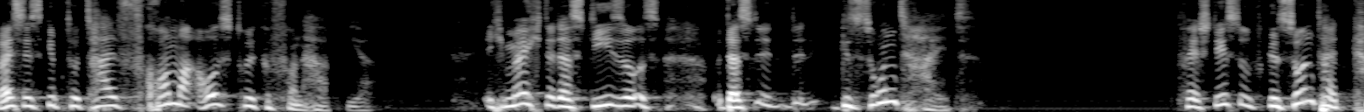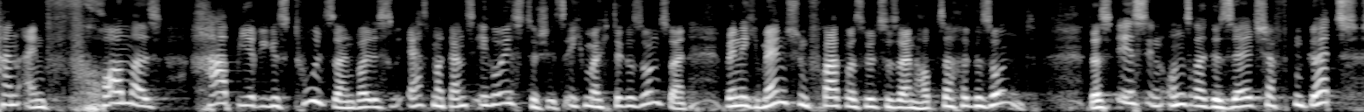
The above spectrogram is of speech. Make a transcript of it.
Weißt du, es gibt total fromme Ausdrücke von Habgier. Ich möchte, dass Jesus, dass äh, Gesundheit, verstehst du, Gesundheit kann ein frommes, habgieriges Tool sein, weil es erstmal ganz egoistisch ist. Ich möchte gesund sein. Wenn ich Menschen frage, was willst du sein? Hauptsache gesund. Das ist in unserer Gesellschaft ein Götz.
